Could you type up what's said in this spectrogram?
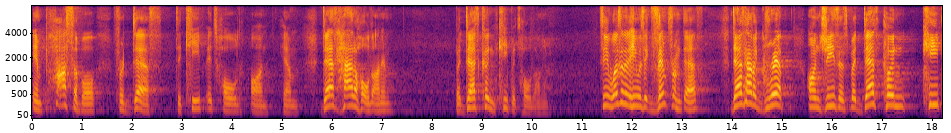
Impossible for death to keep its hold on him. Death had a hold on him, but death couldn't keep its hold on him. See, it wasn't that he was exempt from death. Death had a grip on Jesus, but death couldn't keep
